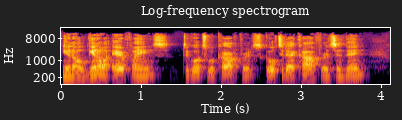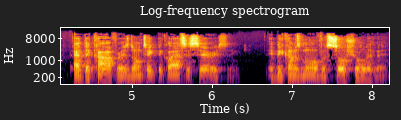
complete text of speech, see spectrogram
you know, get on airplanes to go to a conference, go to that conference, and then at the conference don't take the classes seriously. It becomes more of a social event.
